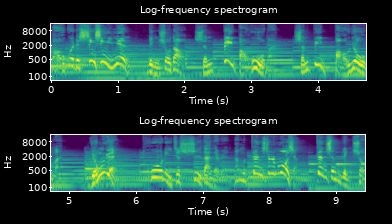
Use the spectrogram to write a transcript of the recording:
宝贵的信心里面领受到神必保护我们，神必保佑我们永远脱离这世代的人，让我们更深的默想，更深的领受。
